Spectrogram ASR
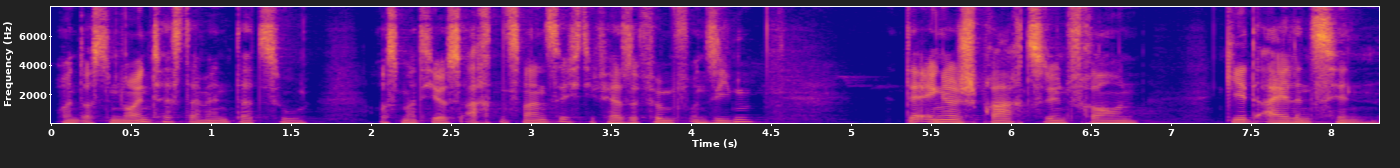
Und aus dem Neuen Testament dazu, aus Matthäus 28, die Verse 5 und 7. Der Engel sprach zu den Frauen, Geht eilends hin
